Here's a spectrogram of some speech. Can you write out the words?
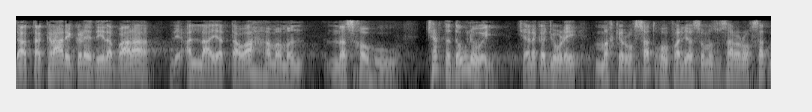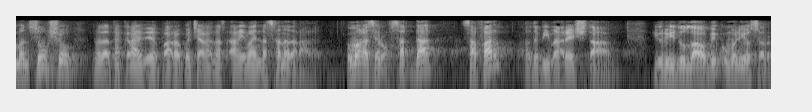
دا تکرار کړه دې د پاره لالا يتوهم من نسخه چرته دونه وی چې لکه جوړې مخکې رخصت خو فلیسوم سره رخصت منسوخ شو نو دا تکرار دی لپاره کو چې هغه نس هغه باندې نسخه نه دراغه همغه سره رخصت دا سفر او د بیمارې شتا یرید الله بكم اليسر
